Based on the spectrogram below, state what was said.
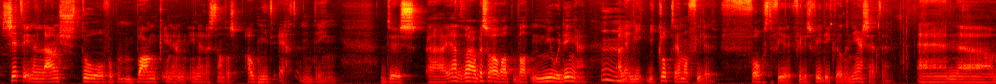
zitten in een lounge stoel of op een bank in een, in een restaurant was ook niet echt een ding. Dus eh, ja, dat waren best wel wat, wat nieuwe dingen. Mhm. Alleen die, die klopte helemaal volgens de filosofie die ik wilde neerzetten. En, ehm,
